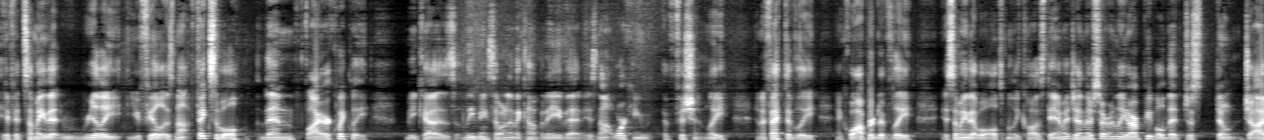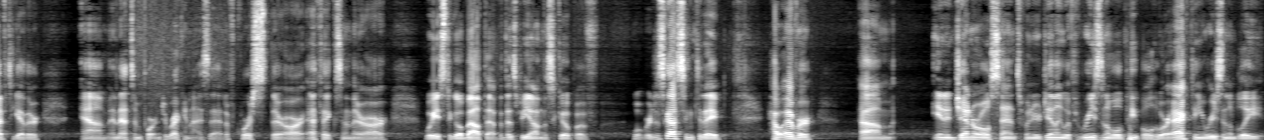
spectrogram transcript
if it's something that really you feel is not fixable, then fire quickly because leaving someone in the company that is not working efficiently and effectively and cooperatively is something that will ultimately cause damage. And there certainly are people that just don't jive together. Um, and that's important to recognize that. Of course, there are ethics and there are ways to go about that, but that's beyond the scope of what we're discussing today. However, um, in a general sense, when you're dealing with reasonable people who are acting reasonably,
